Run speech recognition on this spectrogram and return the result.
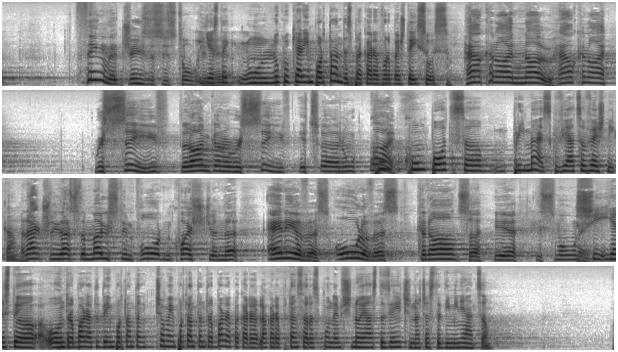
thing that Jesus is talking Este here. un lucru chiar important despre care vorbește Isus. How can I know? How can I receive that I'm going to receive eternal Cum, life? cum pot să primesc viață veșnică? And actually, that's the most important question that any of us, all of us, can answer here this morning. Și este o, o întrebare atât de importantă, cea mai importantă întrebare pe care, la care putem să răspundem și noi astăzi aici, în această dimineață.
